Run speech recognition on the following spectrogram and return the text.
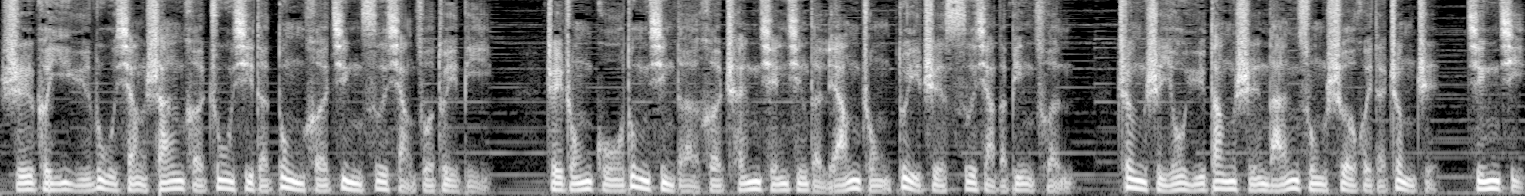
时可以与陆象山和朱熹的动和静思想做对比。这种鼓动性的和沉潜性的两种对峙思想的并存。正是由于当时南宋社会的政治、经济、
